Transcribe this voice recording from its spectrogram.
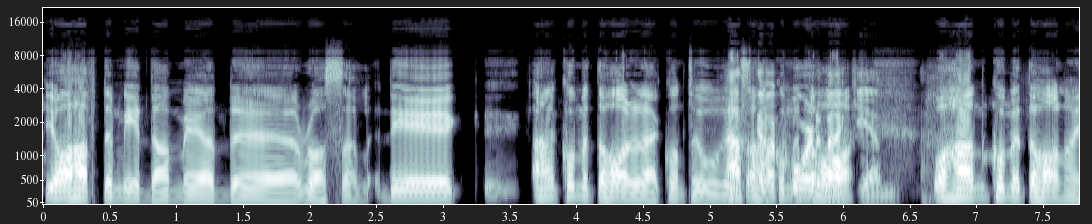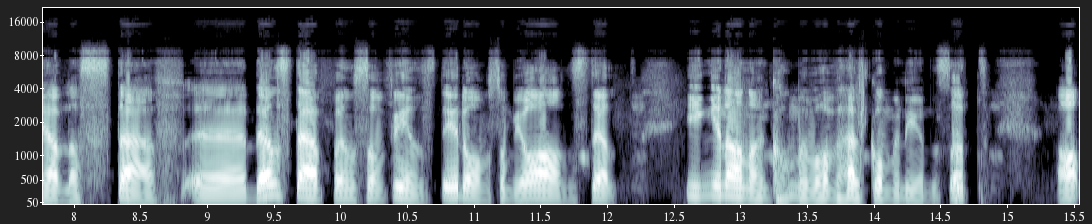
jag har haft en middag med eh, Russell. Det, han kommer inte ha det där kontoret Han och ska han vara kommer inte ha, igen. och han kommer inte ha någon jävla staff. Eh, den staffen som finns, det är de som jag har anställt. Ingen annan kommer vara välkommen in. Så att, ja,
